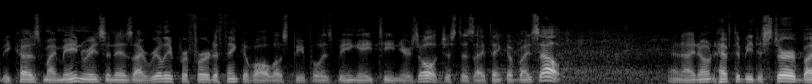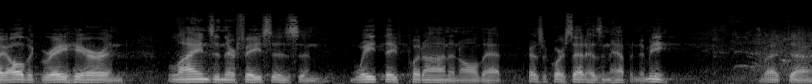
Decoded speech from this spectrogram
because my main reason is I really prefer to think of all those people as being 18 years old, just as I think of myself. And I don't have to be disturbed by all the gray hair and lines in their faces and weight they've put on and all that, because of course that hasn't happened to me. But uh,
